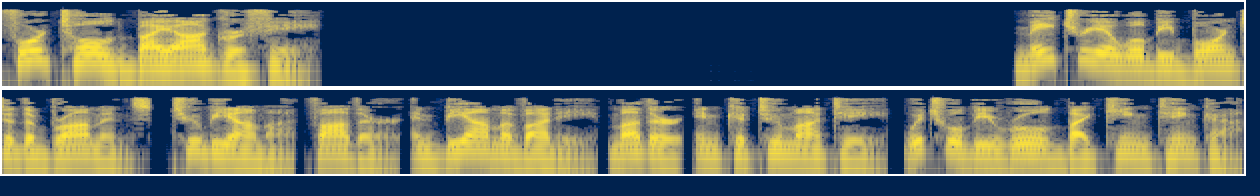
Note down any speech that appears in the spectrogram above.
Foretold biography Maitreya will be born to the Brahmins, Tubiyama father and Bhyamavati mother in Ketumati, which will be ruled by King Tinka.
